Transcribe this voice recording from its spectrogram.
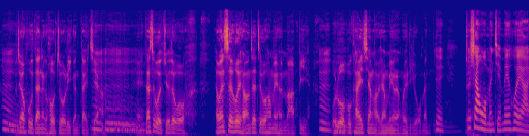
嗯，我就要负担那个后坐力跟代价。嗯嗯嗯。但是我觉得我。台湾社会好像在这个方面很麻痹。嗯，我如果不开枪，好像没有人会理我们。对，就像我们姐妹会啊，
